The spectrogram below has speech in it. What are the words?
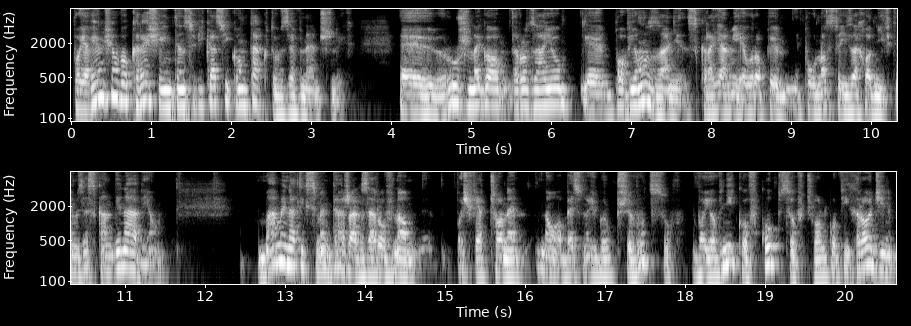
pojawiają się w okresie intensyfikacji kontaktów zewnętrznych, e, różnego rodzaju e, powiązań z krajami Europy Północnej i Zachodniej, w tym ze Skandynawią. Mamy na tych cmentarzach zarówno poświadczone no, obecność grup przywódców, wojowników, kupców, członków ich rodzin,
